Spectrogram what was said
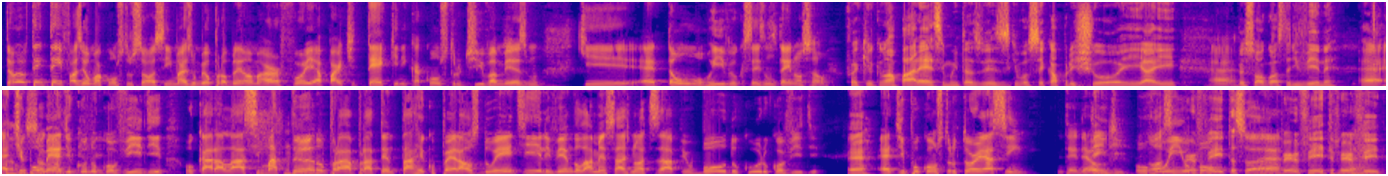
Então, eu tentei fazer uma construção assim, mas o meu problema maior foi a parte técnica, construtiva mesmo, que é tão horrível que vocês não têm noção. Foi aquilo que não aparece muitas vezes, que você caprichou e aí É. o pessoal gosta de ver, né? É, é Não, tipo o médico no. Covid, o cara lá se matando pra, pra tentar recuperar os doentes e ele vendo lá a mensagem no WhatsApp: o boldo cura o Covid. É. É tipo o construtor é assim, entendeu? Entendi. O ruim e o bom. perfeita sua, É. perfeito, perfeito.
